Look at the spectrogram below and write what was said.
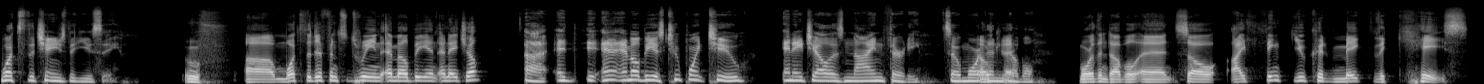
what's the change that you see? Oof. Um, what's the difference between MLB and NHL? Uh, it, it, MLB is 2.2, NHL is 930, so more okay. than double. More than double. And so I think you could make the case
